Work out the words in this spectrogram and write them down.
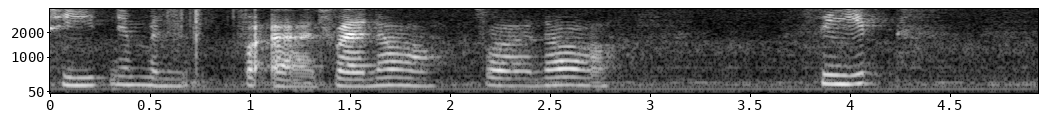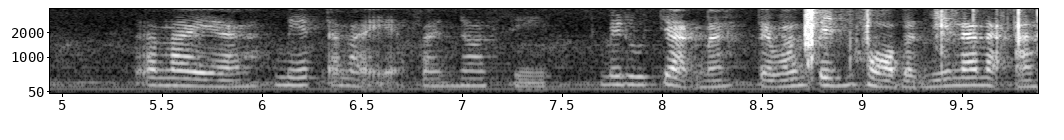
ชีสเนี่ยมันอ่าฟานอลฟานอลซีดอะไรอะเม็ดอะไรอะฟานอลซีดไม่รู้จักนะ แต่ว่ามันเป็นห่อแบบนี้แล้วแหละอะ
